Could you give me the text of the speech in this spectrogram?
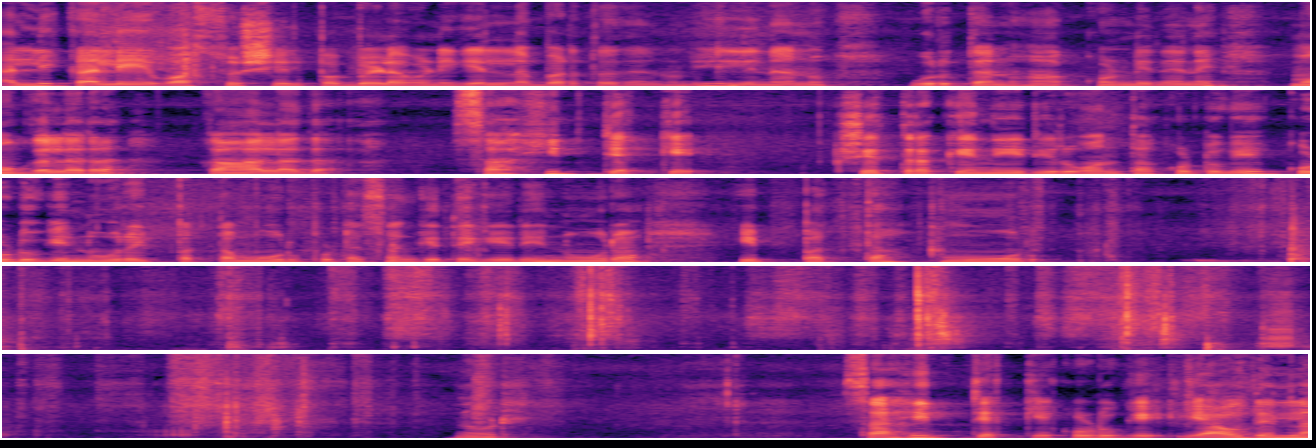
ಅಲ್ಲಿ ಕಲೆ, ವಾಸ್ತುಶಿಲ್ಪ ಬೆಳವಣಿಗೆ ಎಲ್ಲ ಬರ್ತದೆ ನೋಡಿ. ಇಲ್ಲಿ ನಾನು ಗುರುತನ್ನು ಹಾಕ್ಕೊಂಡಿದ್ದೇನೆ. ಮೊಘಲರ ಕಾಲದ ಸಾಹಿತ್ಯಕ್ಕೆ, ಕ್ಷೇತ್ರಕ್ಕೆ ನೀಡಿರುವಂಥ ಕೊಡುಗೆ ಕೊಡುಗೆ ನೂರ ಇಪ್ಪತ್ತ ಮೂರು ಪುಟ ಸಂಖ್ಯೆ ತೆಗೆಯಿರಿ. ನೂರ ಇಪ್ಪತ್ತ ಮೂರು. ನೋಡಿ. ಸಾಹಿತ್ಯಕ್ಕೆ ಕೊಡುಗೆ. ಯಾವುದೆಲ್ಲ?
